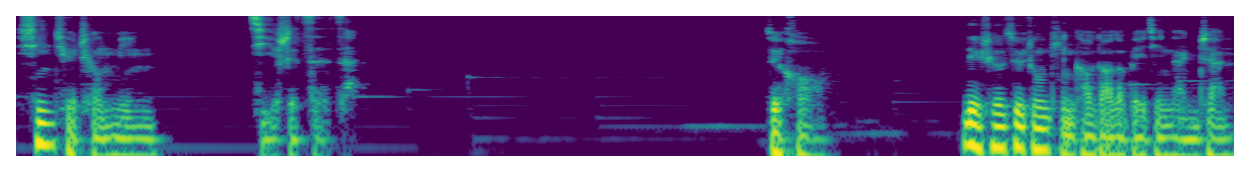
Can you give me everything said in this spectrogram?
心却澄明，即是自在。最后，列车最终停靠到了北京南站。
